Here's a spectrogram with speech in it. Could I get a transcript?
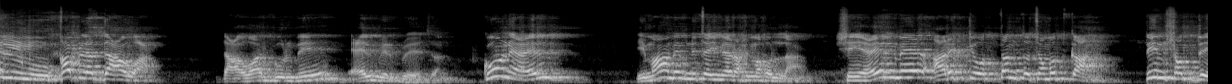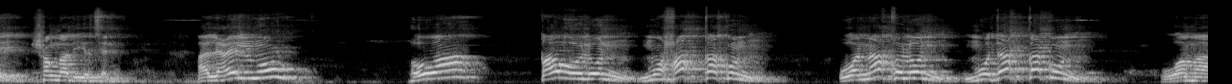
এলমু কাবলা দাওয়া। দাওয়ার পূর্বে এলমের প্রয়োজন। কোন এল ইমাম ইবনে তাইমিয়া রহমাহুল্লাহ। সেই এলমের আরেকটি অত্যন্ত চমৎকার তিন শব্দে সংজ্ঞা দিয়েছেন। আল ইলমু হুয়া কাউলুন মুহাক্কাকুন ওয়া নাকলুন মুদাক্কাকুন ওয়া মা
